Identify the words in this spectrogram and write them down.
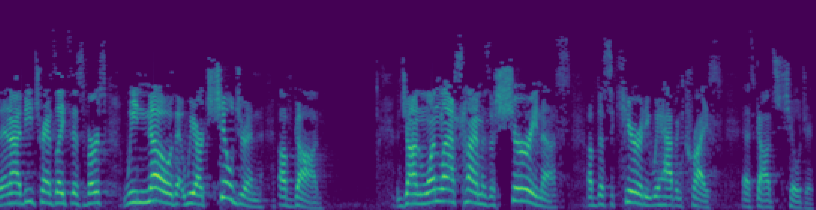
The NIV translates this verse, we know that we are children of God. John, one last time, is assuring us of the security we have in Christ as God's children.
